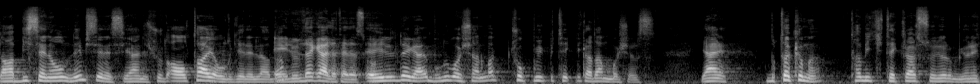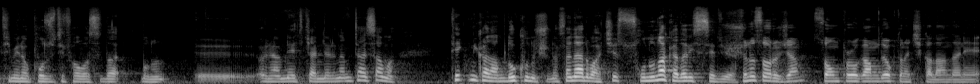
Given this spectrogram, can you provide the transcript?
daha bir sene oldu. Ne bir senesi yani şurada 6 ay oldu geleli adam. Eylül'de geldi Tedesco. Eylül'de gel. Bunu başarmak çok büyük bir teknik adam başarısı. Yani bu takımı tabii ki tekrar söylüyorum yönetimin o pozitif havası da bunun e, önemli etkenlerinden bir tanesi ama teknik adam dokunuşunu Fenerbahçe sonuna kadar hissediyor. Şunu soracağım. Son programda yoktu açık alanda hani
